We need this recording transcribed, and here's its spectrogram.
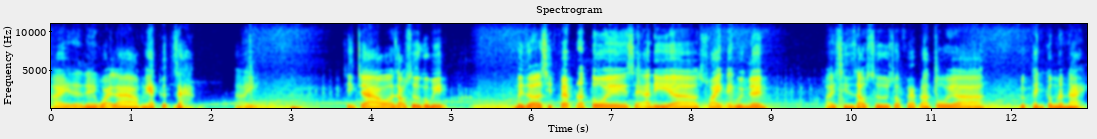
Đấy để gọi là nghe thuyết giảng. Đấy. Xin chào à, giáo sư Gobin. Bây giờ xin phép là tôi sẽ đi uh, xoay cái wing lên. Đấy, Xin giáo sư cho phép là tôi uh, được thành công lần này.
